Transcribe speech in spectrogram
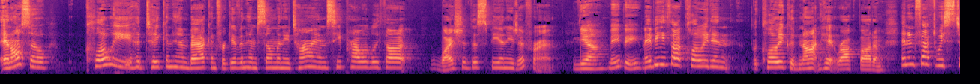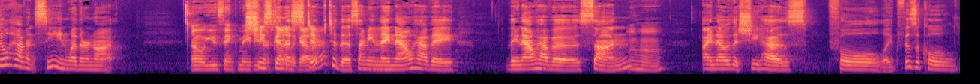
And also, Khloe had taken him back and forgiven him so many times, he probably thought, why should this be any different? Yeah, maybe. Maybe he thought Khloe didn't, Khloe could not hit rock bottom. And in fact, we still haven't seen whether or not Oh, you think maybe she's going to stick to this. I mean, they mm. now have a they now have a son. Mm-hmm. I know that she has full like physical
